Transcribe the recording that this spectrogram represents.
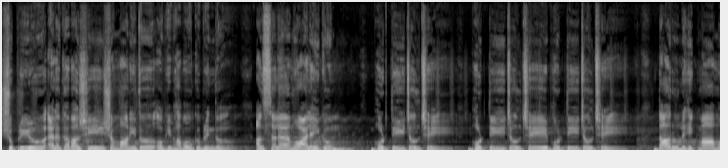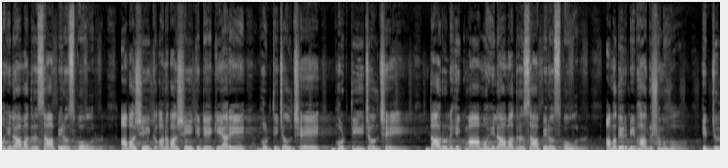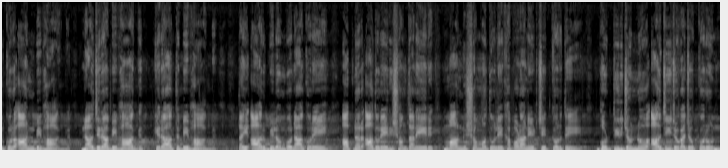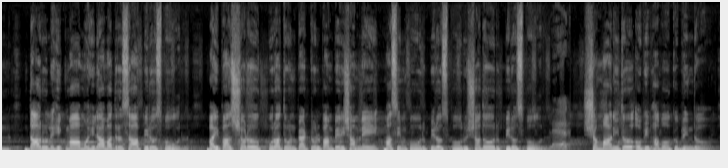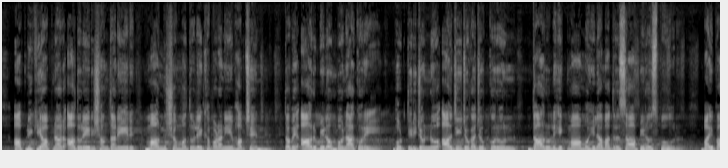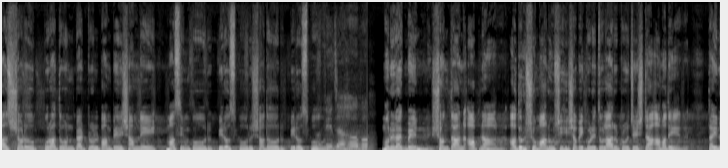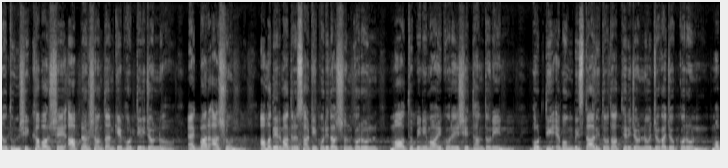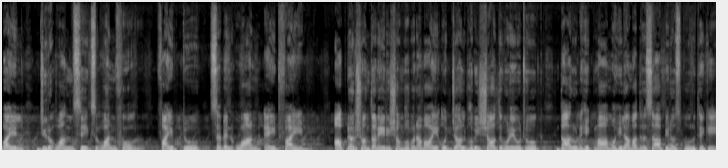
সুপ্রিয় এলাকাবাসী, সম্মানিত অভিভাবক বৃন্দ, আসসালামু আলাইকুম। ভর্তি চলছে ভর্তি চলছে ভর্তি চলছে। দারুল হিকমা মহিলা মাদ্রাসা পিরোজপুর, আবাসিক অনাবাসিক ডে কেয়ারে ভর্তি চলছে ভর্তি চলছে। দারুল হিকমা মহিলা মাদ্রাসা পিরোজপুর, আমাদের বিভাগ সমূহ হিফজুল কোরআন বিভাগ নাজেরা বিভাগ কেরাত বিভাগ। তাই আর বিলম্ব না করে আপনার আদরের সন্তানের মানসম্মত লেখাপড়া নিশ্চিত করতে ভর্তির জন্য আজই যোগাযোগ করুন দারুল হিকমা মহিলা মাদ্রাসা পিরোজপুর। বাইপাস সড়ক পুরাতন পেট্রোল পাম্পের সামনে মাসিমপুর পিরোজপুর সদর পিরোজপুর। সম্মানিত অভিভাবক বৃন্দ আপনি কি আপনার আদরের সন্তানের মানসম্মত লেখাপড়া নিয়ে ভাবছেন? তবে আর বিলম্ব না করে ভর্তির জন্য আজই যোগাযোগ করুন দারুল হিকমা মহিলা মাদ্রাসা, পিরোজপুর। বাইপাস সড়ক পুরাতন পেট্রোল পাম্পের সামনে মাসিমপুর, পিরোজপুর সদর, পিরোজপুর। মনে রাখবেন, সন্তান আপনার আদর্শ মানুষ হিসাবে গড়ে তোলার প্রচেষ্টা আমাদের। তাই নতুন শিক্ষাবর্ষে আপনার সন্তানকে ভর্তির জন্য একবার আসুন, আমাদের মাদ্রাসাটি পরিদর্শন করুন, মত বিনিময় করে সিদ্ধান্ত নিন, ভর্তি এবং বিস্তারিত তথ্যের জন্য যোগাযোগ করুন, mobile zero one six one four five two seven one eight five. আপনার সন্তানের সম্ভাবনাময় উজ্জ্বল ভবিষ্যৎ গড়ে উঠুক দারুল হিকমা মহিলা মাদ্রাসা পিরোজপুর থেকে।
